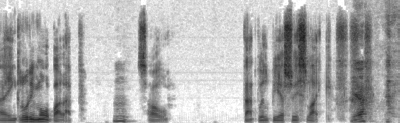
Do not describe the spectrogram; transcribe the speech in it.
including mobile app. Hmm. So that will be a Swish like. yeah,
